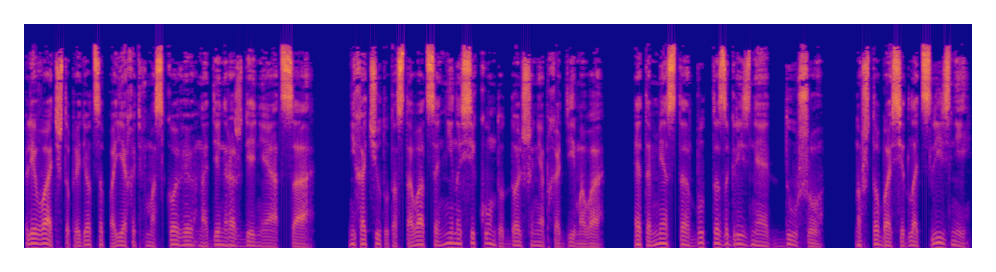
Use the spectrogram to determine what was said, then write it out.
Плевать, что придется поехать в Московию на день рождения отца. Не хочу тут оставаться ни на секунду дольше необходимого. Это место будто загрязняет душу. Но чтобы оседлать слизней,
